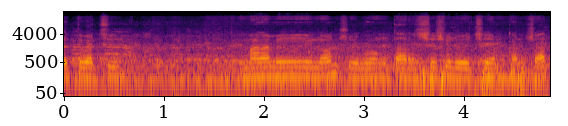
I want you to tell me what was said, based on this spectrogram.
দেখতে পাচ্ছি মানামি লঞ্চ এবং তার শেষে রয়েছে এমকান সাদ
